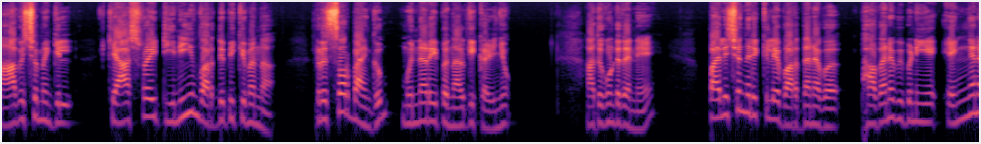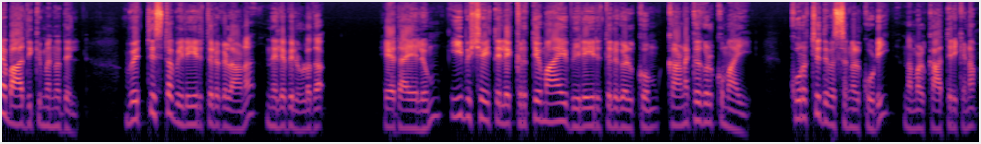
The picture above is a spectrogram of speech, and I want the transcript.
ആവശ്യമെങ്കിൽ ക്യാഷ് റേറ്റ് ഇനിയും വർദ്ധിപ്പിക്കുമെന്ന് റിസർവ് ബാങ്കും മുന്നറിയിപ്പ് നൽകിക്കഴിഞ്ഞു അതുകൊണ്ടുതന്നെ പലിശ നിരക്കിലെ വർധനവ് ഭവന വിപണിയെ എങ്ങനെ ബാധിക്കുമെന്നതിൽ വ്യത്യസ്ത വിലയിരുത്തലുകളാണ് നിലവിലുള്ളത്. ഏതായാലും ഈ വിഷയത്തിലെ കൃത്യമായ വിലയിരുത്തലുകൾക്കും കണക്കുകൾക്കുമായി കുറച്ചു ദിവസങ്ങൾ കൂടി നമ്മൾ കാത്തിരിക്കണം.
